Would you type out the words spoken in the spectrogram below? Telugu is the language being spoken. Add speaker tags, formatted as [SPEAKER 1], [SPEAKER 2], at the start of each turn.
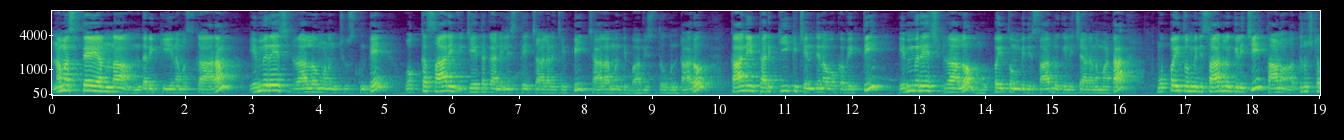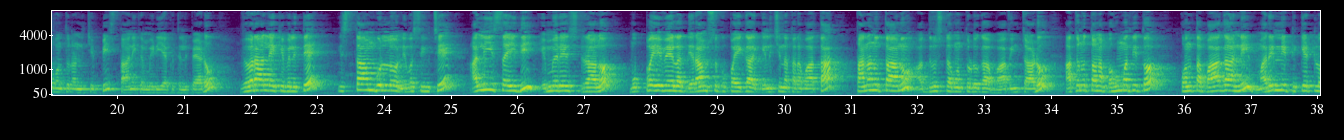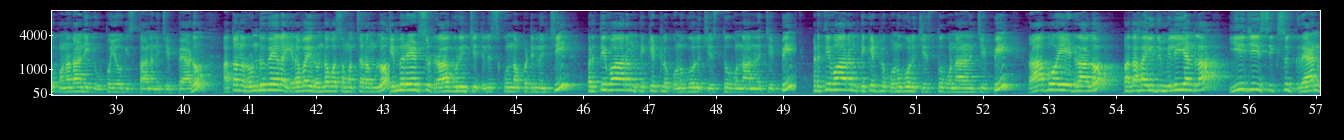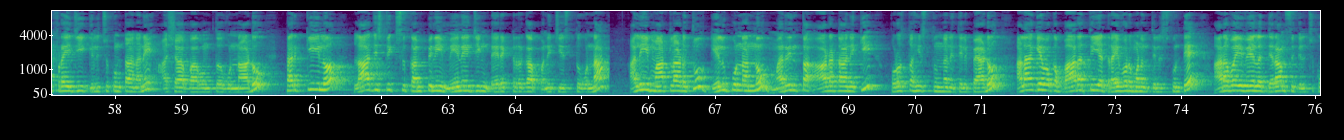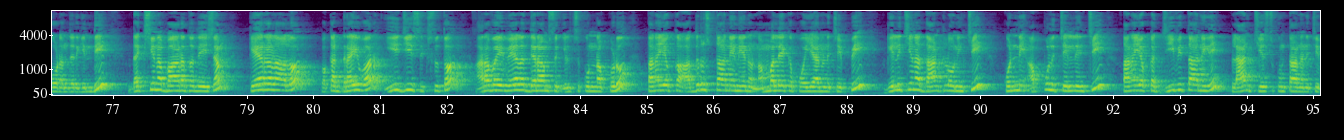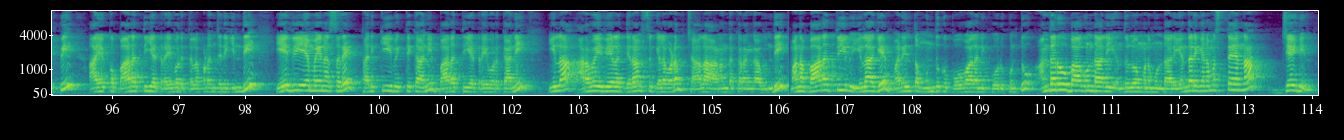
[SPEAKER 1] నమస్తే అన్న అందరికీ నమస్కారం. ఎమిరేట్స్ డ్రాలో మనం చూసుకుంటే ఒక్కసారి విజేతగా నిలిస్తే చాలని చెప్పి చాలామంది భావిస్తూ ఉంటారు. కానీ టర్కీకి చెందిన ఒక వ్యక్తి ఎమిరేట్స్ డ్రాలో ముప్పై తొమ్మిది సార్లు గెలిచాడనమాట ముప్పై తొమ్మిది సార్లు గెలిచి తాను అదృష్టవంతుడని చెప్పి స్థానిక మీడియాకు తెలిపాడు. వివరాల్లోకి వెళితే ఇస్తాంబుల్లో నివసించే అలీ సైది ఎమిరేట్స్ డ్రాలో ముప్పై వేల దిరాంసుకు పైగా గెలిచిన తర్వాత తనను తాను అదృష్టవంతుడుగా భావించాడు. అతను తన బహుమతితో కొంత భాగాన్ని మరిన్ని టికెట్లు కొనడానికి ఉపయోగిస్తానని చెప్పాడు. అతను రెండు వేల ఇరవై రెండవ సంవత్సరంలో ఎమిరేట్స్ డ్రా గురించి తెలుసుకున్నప్పటి నుంచి ప్రతివారం టికెట్లు కొనుగోలు చేస్తూ ఉన్నానని చెప్పి ప్రతివారం టికెట్లు కొనుగోలు చేస్తూ ఉన్నానని చెప్పి రాబోయే డ్రాలో పదహైదు మిలియన్ల ఈజీ సిక్స్ గ్రాండ్ ప్రైజీ గెలుచుకుంటానని ఆశాభావంతో ఉన్నాడు. టర్కీలో లాజిస్టిక్స్ కంపెనీ మేనేజింగ్ డైరెక్టర్గా పనిచేస్తూ ఉన్న అలీ మాట్లాడుతూ గెలుపు నన్ను మరింత ఆడటానికి ప్రోత్సహిస్తుందని తెలిపాడు. అలాగే ఒక భారతీయ డ్రైవర్ మనం తెలుసుకుంటే అరవై వేల దిరాంస్ గెలుచుకోవడం జరిగింది. దక్షిణ భారతదేశం కేరళలో ఒక డ్రైవర్ ఈజీ సిక్స్తో అరవై వేల దిరామ్స్ గెలుచుకున్నప్పుడు తన యొక్క అదృష్టాన్ని నేను నమ్మలేకపోయానని చెప్పి గెలిచిన దాంట్లో నుంచి కొన్ని అప్పులు చెల్లించి తన యొక్క జీవితాన్ని ప్లాన్ చేసుకుంటానని చెప్పి ఆ యొక్క భారతీయ డ్రైవర్ తెలపడం జరిగింది. ఏది ఏమైనా సరే టర్కీ వ్యక్తి కానీ భారతీయ డ్రైవర్ కానీ ఇలా అరవై వేల దిరాంస్ గెలవడం చాలా ఆనందకరంగా ఉంది. మన భారతీయులు ఇలాగే మరింత ముందుకు పోవాలని కోరుకుంటూ అందరూ బాగుండాలి అందులో మనం ఉండాలి. అందరికీ నమస్తే అన్న. జై హింద్.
